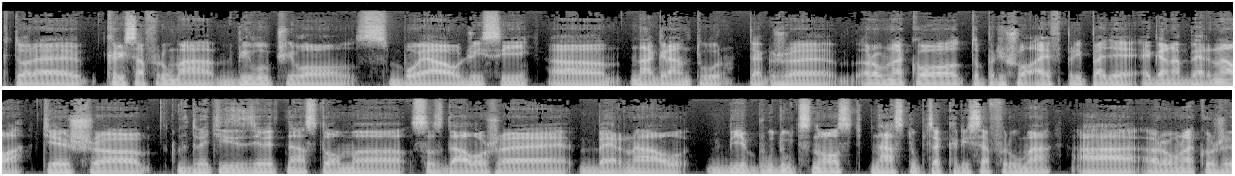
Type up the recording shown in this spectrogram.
ktoré Chrisa Fruma vylúčilo z boja o GC uh, na Grand Tour. Takže rovnako to prišlo aj v prípade Egana Bernala. Tiež uh, v 2019 uh, sa zdalo, že Bernal je budúcnosť nástupca Chrisa Fruma a rovnako, že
